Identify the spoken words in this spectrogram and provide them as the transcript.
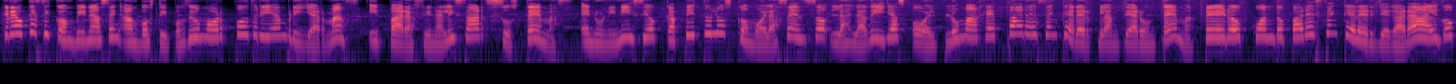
creo que si combinasen ambos tipos de humor podrían brillar más. Y para finalizar, sus temas. En un inicio, capítulos como el ascenso, las ladillas o el plumaje parecen querer plantear un tema, pero cuando parecen querer llegar a algo,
